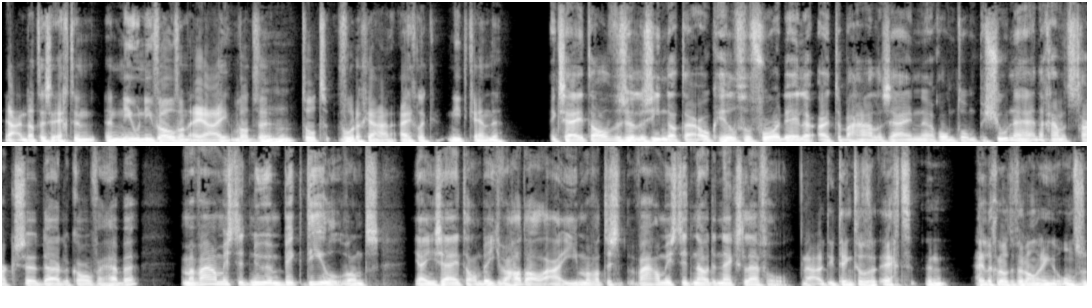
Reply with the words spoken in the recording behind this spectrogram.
Ja, en dat is echt een, een nieuw niveau van AI, wat we mm-hmm. tot vorig jaar eigenlijk niet kenden. Ik zei het al, we zullen zien dat daar ook heel veel voordelen uit te behalen zijn rondom pensioenen. Hè? Daar gaan we het straks duidelijk over hebben. Maar waarom is dit nu een big deal? Want ja, je zei het al een beetje, we hadden al AI, maar wat is, waarom is dit nou de next level? Nou, ik denk dat het echt een hele grote verandering in ons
